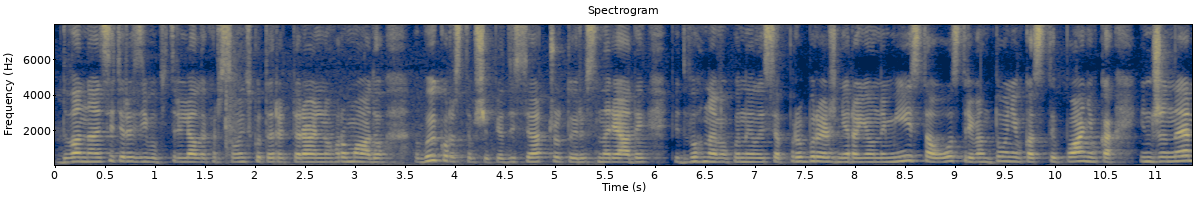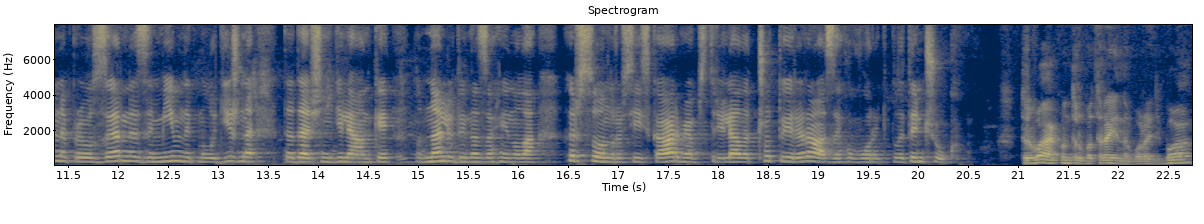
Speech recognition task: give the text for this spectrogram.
12 разів обстріляли Херсонську територіальну громаду, використавши 54 снаряди. Під вогнем опинилися прибережні райони міста, Острів, Антонівка, Степанівка, інженерне, приозерне, зимівник, молодіжне та дачні ділянки. Одна людина загинула. Херсон російська армія обстріляла чотири рази, говорить Плетенчук. Триває контрбатарейна боротьба.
